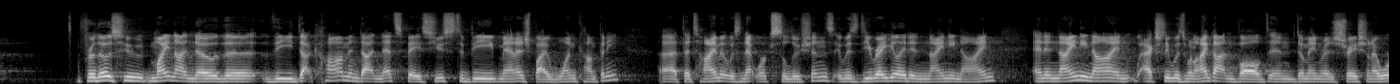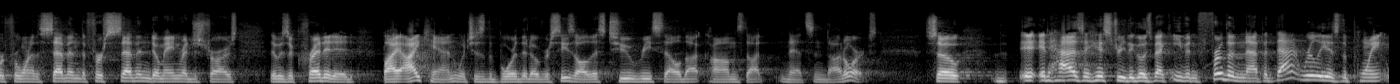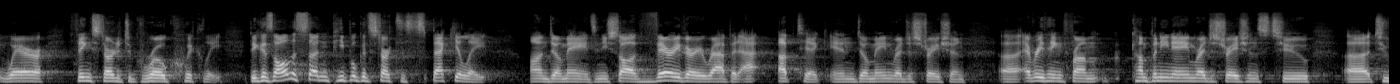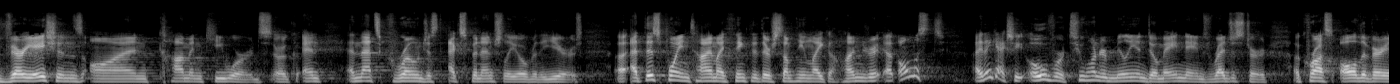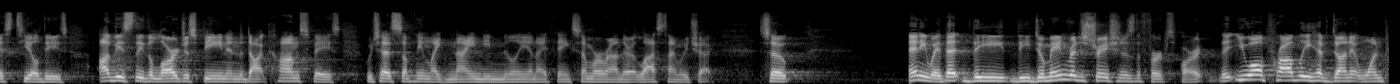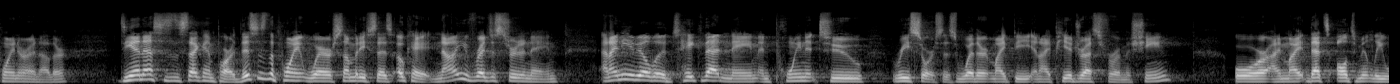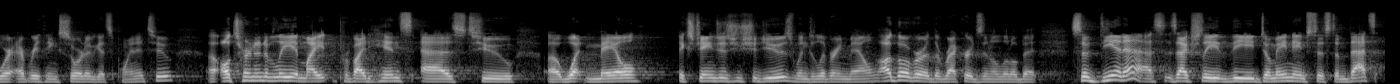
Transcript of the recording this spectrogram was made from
for those who might not know, the, the .com and .net space used to be managed by one company. Uh, at the time, it was Network Solutions. It was deregulated in 99, and in 99 actually was when I got involved in domain registration. I worked for one of the seven, the first seven domain registrars that was accredited by ICANN, which is the board that oversees all this, to resell.coms, .nets, and .orgs. So it, it, has a history that goes back even further than that, but that really is the point where things started to grow quickly. Because all of a sudden, people could start to speculate on domains, and you saw a very, very rapid a- uptick in domain registration uh, everything from company name registrations to, uh, to variations on common keywords. Or, and, and that's grown just exponentially over the years. Uh, at this point in time, I think that there's something like 100, uh, almost, I think actually over 200 million domain names registered across all the various TLDs. Obviously, the largest being in the dot .com space, which has something like 90 million, I think, somewhere around there last time we checked. So Anyway, that the, the domain registration is the first part, that you all probably have done at one point or another. DNS is the second part. This is the point where somebody says, okay, now you've registered a name, and I need to be able to take that name and point it to resources, whether it might be an IP address for a machine, or I might, that's ultimately where everything sort of gets pointed to. Uh, alternatively, it might provide hints as to uh, what mail exchanges you should use when delivering mail. I'll go over the records in a little bit. So DNS is actually the domain name system. That's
